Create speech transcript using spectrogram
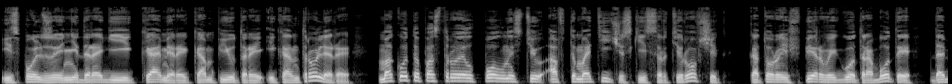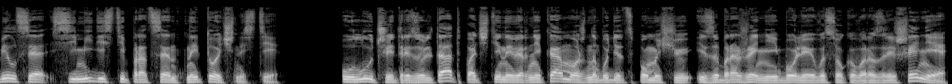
Используя недорогие камеры, компьютеры и контроллеры, Макото построил полностью автоматический сортировщик, который в первый год работы добился 70% точности. Улучшить результат почти наверняка можно будет с помощью изображений более высокого разрешения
